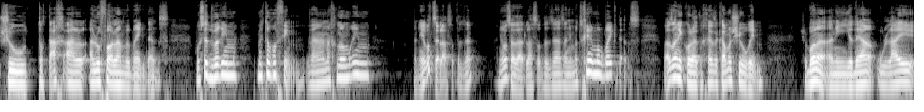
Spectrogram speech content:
שהוא תותח על אלוף העולם בברייק דאנס. הוא עושה דברים מטורפים, ואנחנו אומרים, אני רוצה לעשות את זה, אני רוצה לדעת לעשות את זה, אז אני מתחיל ללמוד ברייק דאנס. ואז אני קולט אחרי זה כמה שיעורים, שבואנה, אני יודע אולי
